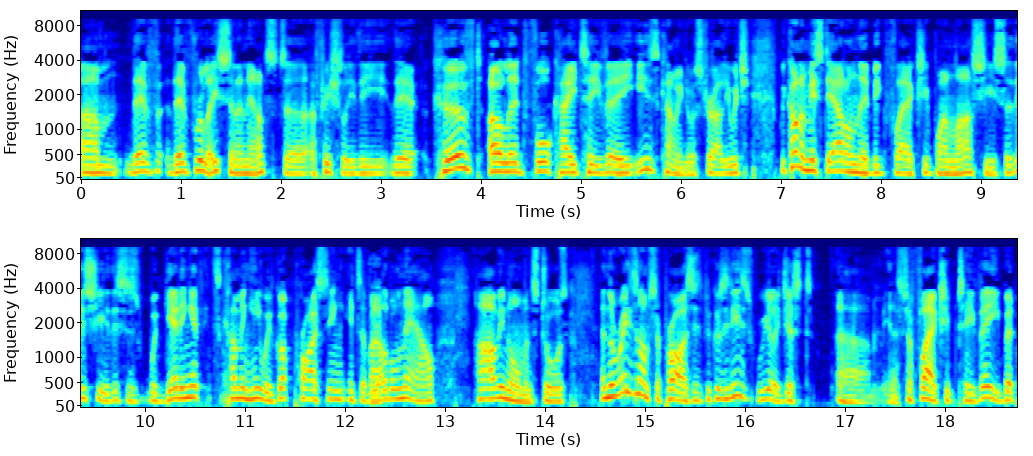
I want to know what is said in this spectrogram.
Um, they've they've released and announced uh, officially the their curved OLED 4K TV is coming to Australia, which we kind of missed out on their big flagship one last year. So this year, this is we're getting it. It's coming here. We've got pricing. It's available now. Harvey Norman stores. And the reason I'm surprised is because it is really just um, you know, it's a flagship TV, but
